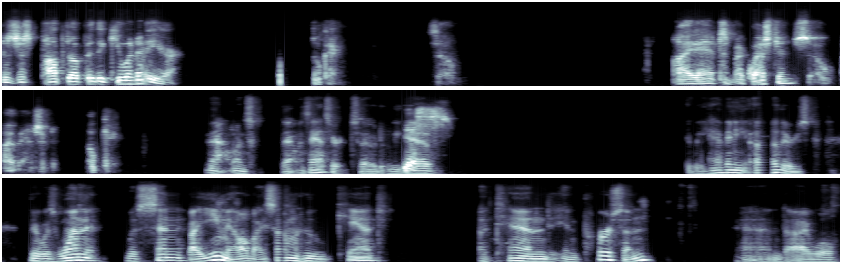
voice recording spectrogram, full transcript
has just popped up in the Q&A here. Okay. So I answered my question, so I've answered it. Okay. That one's that one's answered. So do we yes. have do we have any others? There was one that was sent by email by someone who can't attend in person, and I will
